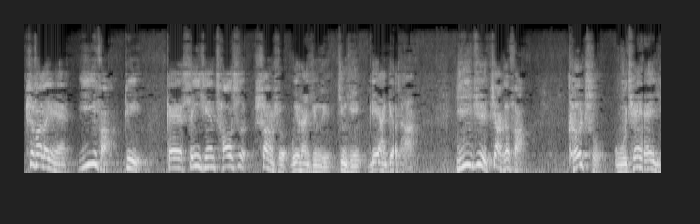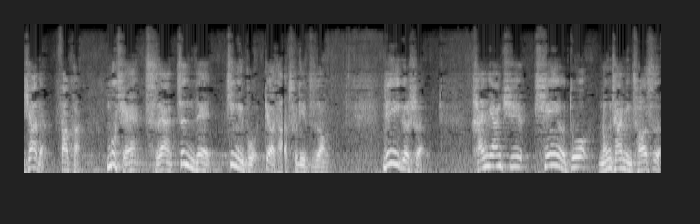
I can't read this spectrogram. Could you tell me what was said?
执法人员依法对该生鲜超市上述违反行为进行立案调查，依据价格法，可处五千元以下的罚款。目前此案正在进一步调查处理之中。另一个是邗江区鲜有多农产品超市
